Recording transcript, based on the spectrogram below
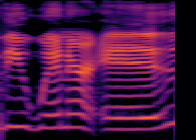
and the winner is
